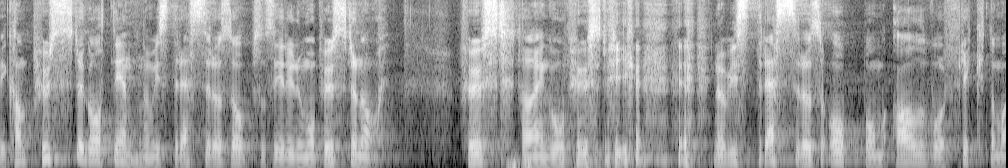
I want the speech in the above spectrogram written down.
Vi kan puste godt inn. Når vi stresser oss opp, så sier de du må puste nå. Pust, ta en god pust. når vi stresser oss opp om all vår frykt om,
